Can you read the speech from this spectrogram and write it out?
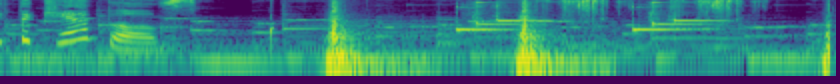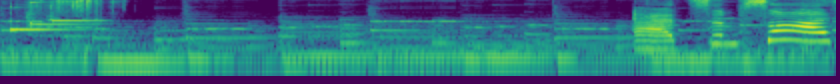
Light the candles. Add some sauce.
